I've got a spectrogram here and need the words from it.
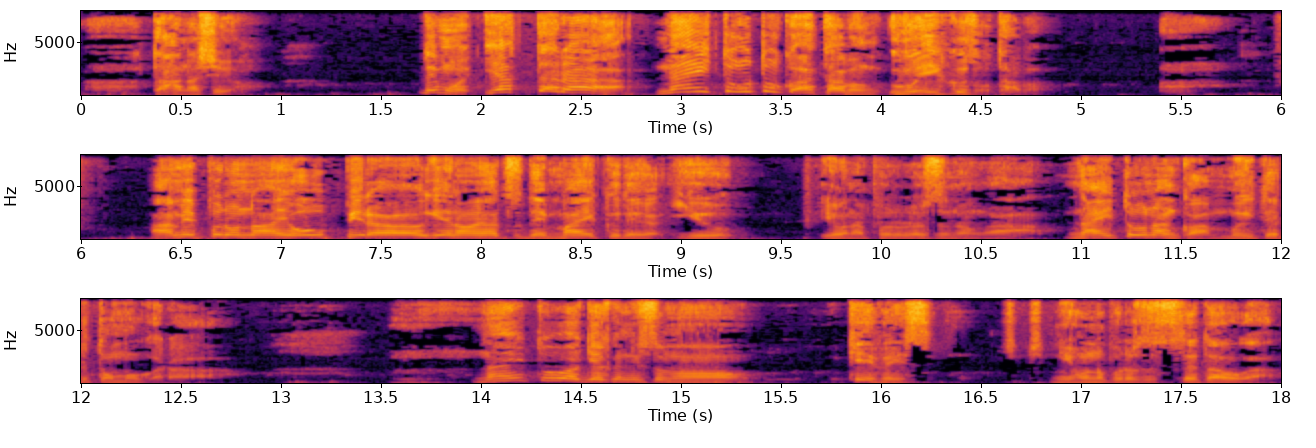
あって話よ。でも、やったら、内藤とかは多分上行くぞ、多分。アメプロのああいう大っぴらげのやつでマイクで言うようなプロレスのが、内藤なんかは向いてると思うから、うん、内藤は逆にその、K フェイス、日本のプロレス捨てた方が、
